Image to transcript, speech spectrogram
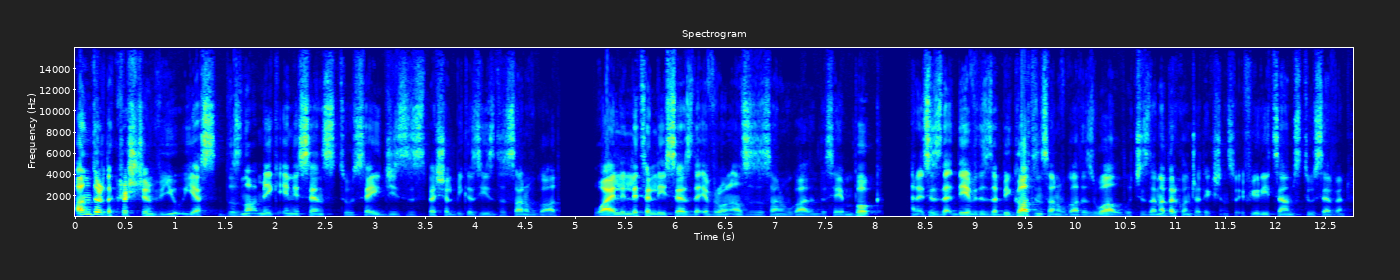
under the Christian view, yes, does not make any sense to say Jesus is special because he's the son of God, while it literally says that everyone else is the son of God in the same book. And it says that David is the begotten son of God as well, which is another contradiction. So if you read Psalms 2 7, it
